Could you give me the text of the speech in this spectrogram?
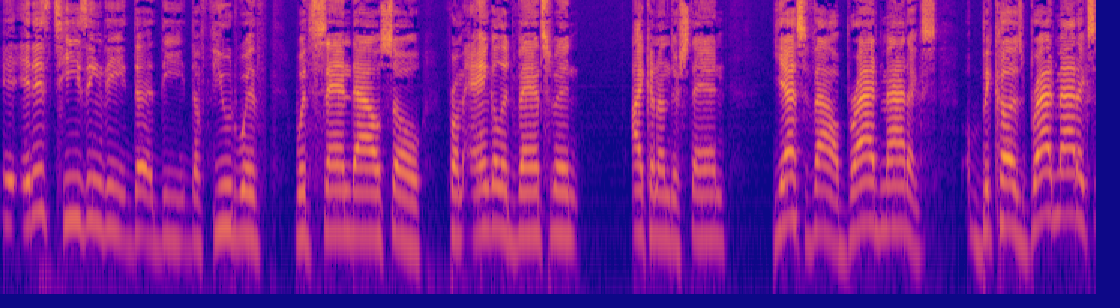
it, it is teasing the, the the the feud with with Sandow. So from angle advancement, I can understand. Yes, Val, Brad Maddox, because Brad Maddox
